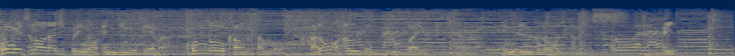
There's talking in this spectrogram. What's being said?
今月のラジプリのエンディングテーマ近藤薫さんの「ハローグッバイ」を聴きながらエンディングのお時間です。はい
